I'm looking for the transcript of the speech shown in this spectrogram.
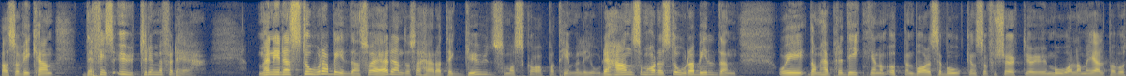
Alltså vi kan, det finns utrymme för det. Men i den stora bilden så är det ändå så här att det är Gud som har skapat himmel och jord. Det är han som har den stora bilden. Och I de här predikningarna om Uppenbarelseboken så försökte jag ju måla med hjälp av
